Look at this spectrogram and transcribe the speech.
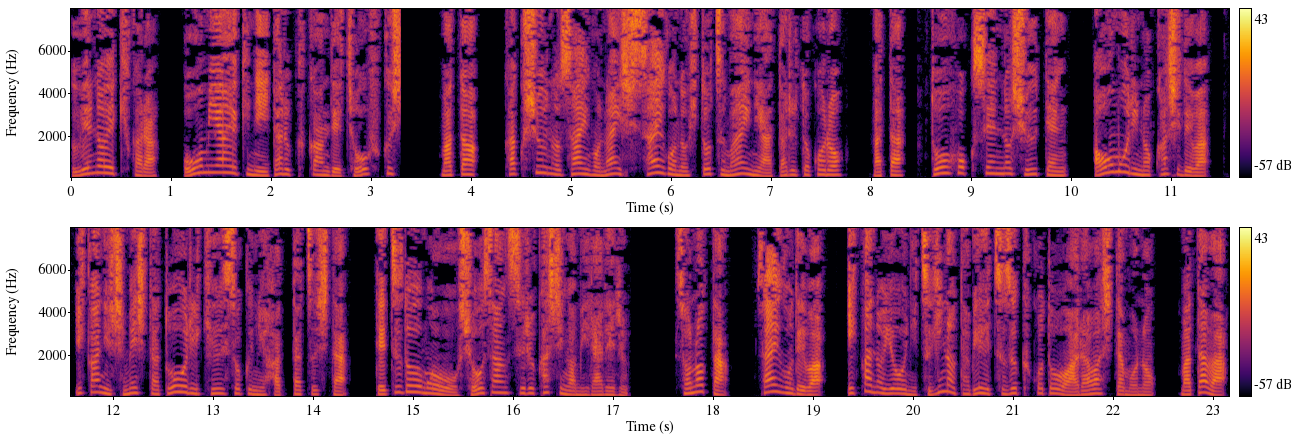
上野駅から大宮駅に至る区間で重複し、また、各州の最後ないし最後の一つ前にあたるところ、また、東北線の終点、青森の歌詞では、以下に示した通り急速に発達した鉄道網を称賛する歌詞が見られる。その他、最後では、以下のように次の旅へ続くことを表したもの、または、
